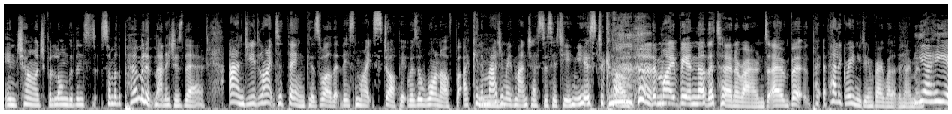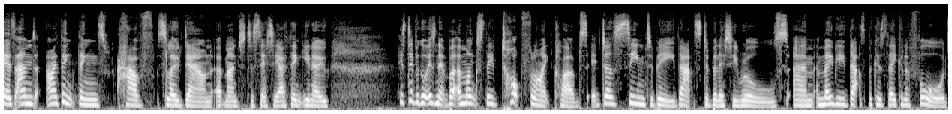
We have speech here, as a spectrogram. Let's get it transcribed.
in charge for longer than some of the permanent managers there. And you'd like to think as well that this might stop. It was a one off, but I can imagine with Manchester City in years to come, there might be another turnaround. Uh, but P- Pellegrini doing very well at the moment. Yeah, he is. And I think things have slowed down at Manchester City. I think, you know, it's difficult, isn't it? But amongst the top flight clubs, it does seem to be that stability rules. Um, and maybe that's because they can afford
